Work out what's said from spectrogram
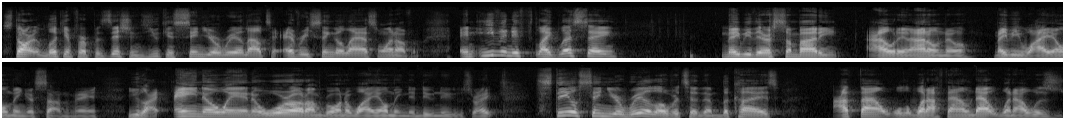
start looking for positions, you can send your reel out to every single last one of them. And even if, like, let's say maybe there's somebody out in, I don't know, maybe Wyoming or something, man. You like, ain't no way in the world I'm going to Wyoming to do news, right? Still send your reel over to them because I found what I found out when I was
